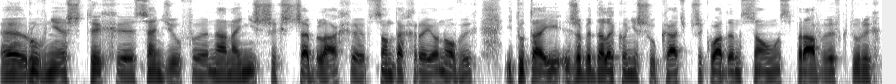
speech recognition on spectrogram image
E, również tych sędziów na najniższych szczeblach w sądach rejonowych i tutaj, żeby daleko nie szukać, przykładem są sprawy, w których, e,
